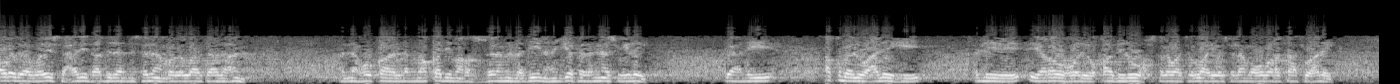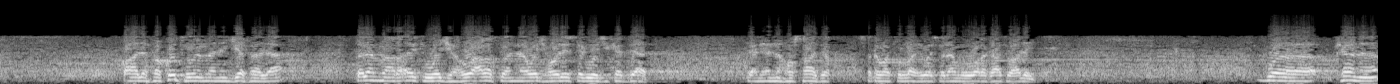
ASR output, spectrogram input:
أورد أبو عيسى حديث عبد الله بن سلام رضي الله تعالى عنه أنه قال لما قدم رسول الله من المدينة انجفل الناس إليه. يعني أقبلوا عليه ليروه وليقابلوه صلوات الله وسلامه وبركاته عليه. قال فكنت ممن انجفل فلما رأيت وجهه عرفت أن وجهه ليس بوجه كذاب يعني أنه صادق صلوات الله وسلامه وبركاته عليه. وكان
